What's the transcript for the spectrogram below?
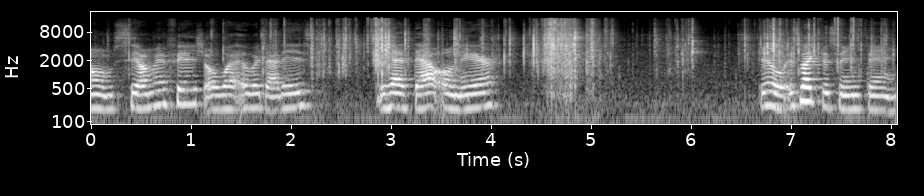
um salmon fish or whatever that is. It has that on there. Ew, it's like the same thing.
